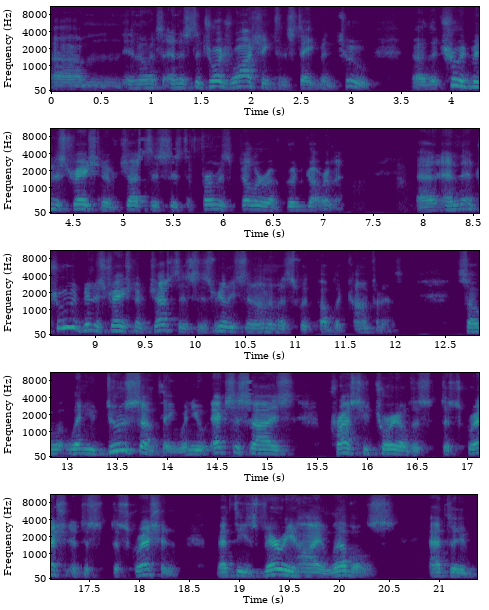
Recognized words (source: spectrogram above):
Um, you know, it's, and it's the George Washington statement too. Uh, the true administration of justice is the firmest pillar of good government. And, and, and true administration of justice is really synonymous with public confidence. So when you do something, when you exercise prosecutorial dis discretion, dis discretion at these very high levels, at the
